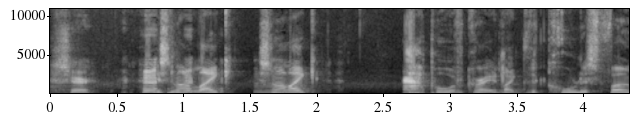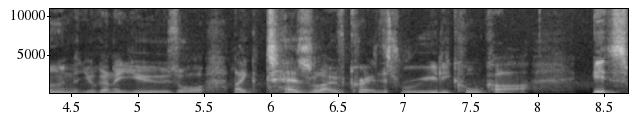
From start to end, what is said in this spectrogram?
Sure. it's not like it's not like Apple have created like the coolest phone that you're going to use, or like Tesla have created this really cool car. It's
